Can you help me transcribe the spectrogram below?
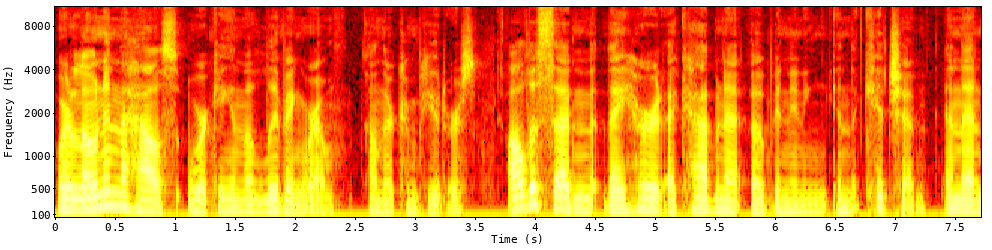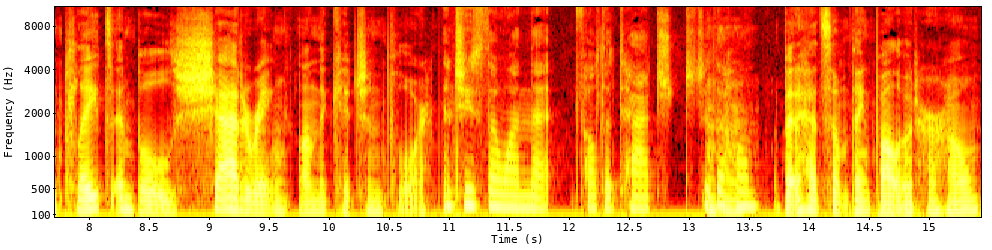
were alone in the house working in the living room on their computers. All of a sudden, they heard a cabinet opening in the kitchen and then plates and bowls shattering on the kitchen floor. And she's the one that felt attached to the Mhm. home. But had something followed her home.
